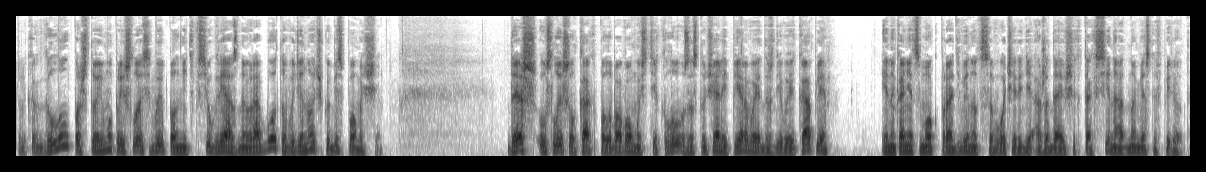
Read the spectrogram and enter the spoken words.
Только глупо, что ему пришлось выполнить всю грязную работу в одиночку без помощи. Дэш услышал, как по лобовому стеклу застучали первые дождевые капли и, наконец, мог продвинуться в очереди ожидающих такси на одно место вперед.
